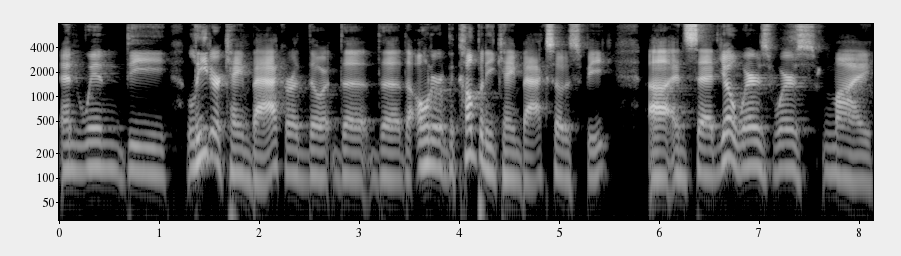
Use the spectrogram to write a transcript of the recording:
And when the leader came back, or the the the the owner of the company came back, so to speak, uh, and said, "Yo, where's where's my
